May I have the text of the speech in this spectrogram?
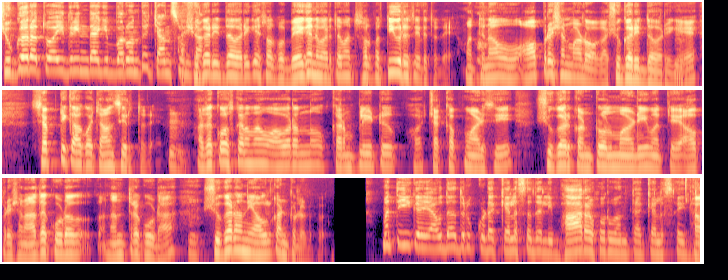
ಶುಗರ್ ಅಥವಾ ಇದರಿಂದಾಗಿ ಬರುವಂಥ ಚಾನ್ಸ್ ಶುಗರ್ ಇದ್ದವರಿಗೆ ಸ್ವಲ್ಪ ಬೇಗನೆ ಬರುತ್ತೆ ಮತ್ತು ಸ್ವಲ್ಪ ತೀವ್ರತೆ ಇರ್ತದೆ. ಮತ್ತು ನಾವು ಆಪರೇಷನ್ ಮಾಡುವಾಗ ಶುಗರ್ ಇದ್ದವರಿಗೆ ಸೆಪ್ಟಿಕ್ ಆಗುವ ಚಾನ್ಸ್ ಇರ್ತದೆ. ಅದಕ್ಕೋಸ್ಕರ ನಾವು ಅವರನ್ನು ಕಂಪ್ಲೀಟ್ ಚೆಕಪ್ ಮಾಡಿಸಿ ಶುಗರ್ ಕಂಟ್ರೋಲ್ ಮಾಡಿ ಮತ್ತು ಆಪರೇಷನ್ ಆದ ಕೂಡ ನಂತರ ಕೂಡ ಶುಗರನ್ನು ಯಾವಾಗಲೂ ಕಂಟ್ರೋಲ್ ಇಡಬೇಕು? ಮತ್ತೆ ಈಗ ಯಾವುದಾದ್ರೂ ಕೂಡ ಕೆಲಸದಲ್ಲಿ ಭಾರ ಹೊರುವಂಥ ಕೆಲಸ ಇದೆ.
